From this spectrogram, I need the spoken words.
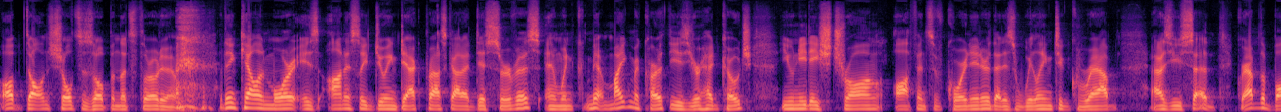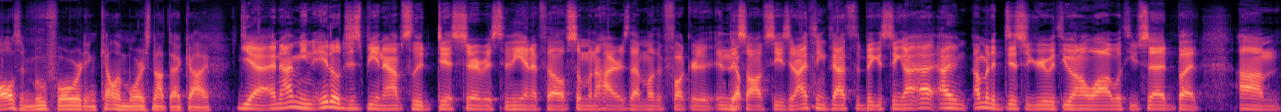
oh, Dalton Schultz is open. Let's throw to him. I think Kellen Moore is honestly doing Dak Prescott a disservice. And when Mike McCarthy is your head coach, you need a strong offensive coordinator that is willing to grab, as you said, grab the balls and move forward. And Kellen Moore is not that guy. Yeah, and I mean it'll just be an absolute disservice to the NFL if someone hires that motherfucker in this yep. offseason. I think that's the biggest thing. I, I I'm gonna disagree with you on a lot what you said, but um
